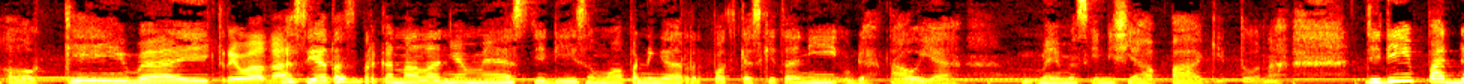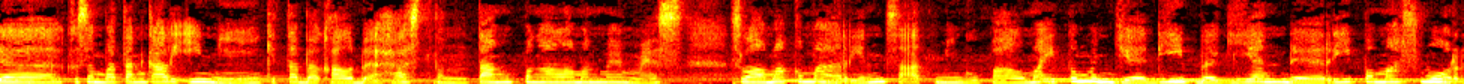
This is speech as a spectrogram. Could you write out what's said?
Oke, baik. Terima kasih atas perkenalannya, Mes. Jadi semua pendengar podcast kita nih udah tahu ya, Memes ini siapa gitu. Nah, jadi pada kesempatan kali ini kita bakal bahas tentang pengalaman Memes selama kemarin saat Minggu Palma itu menjadi bagian dari pemasmur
